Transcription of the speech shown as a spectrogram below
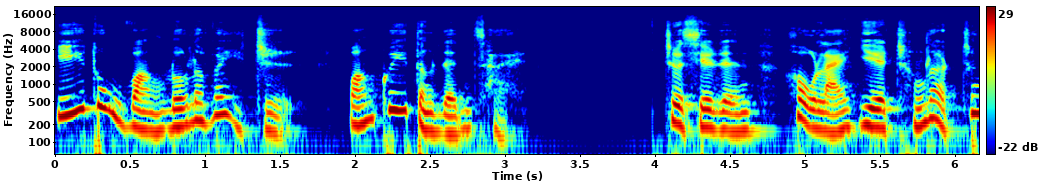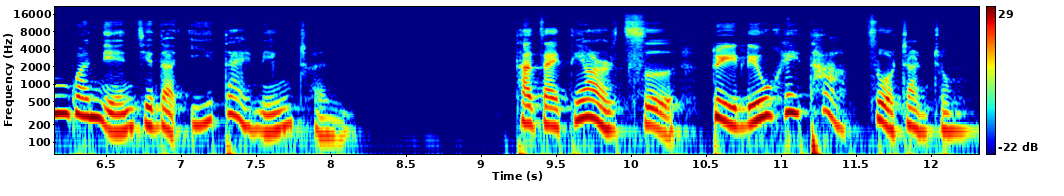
一度网罗了魏置，王圭等人才。这些人后来也成了贞观年间的一代名臣。他在第二次对刘黑闼作战中，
